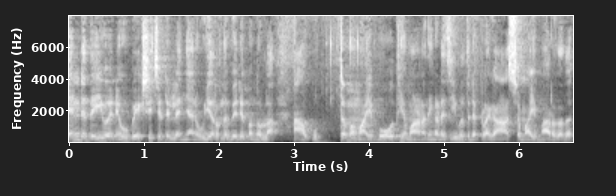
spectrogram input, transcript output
എന്റെ ദൈവം എന്നെ ഉപേക്ഷിച്ചിട്ടില്ല ഞാൻ ഉയർന്നു വരുമെന്നുള്ള ആ ഉത്തമമായ ബോധ്യമാണ് നിങ്ങളുടെ ജീവിതത്തിന്റെ പ്രകാശമായി മാറുന്നത്.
